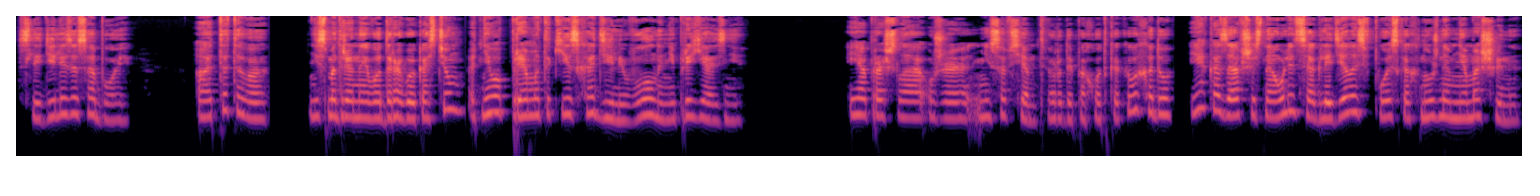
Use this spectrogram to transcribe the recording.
следили за собой. А от этого, несмотря на его дорогой костюм, от него прямо-таки исходили волны неприязни. Я прошла уже не совсем твердой походкой к выходу и, оказавшись на улице, огляделась в поисках нужной мне машины.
